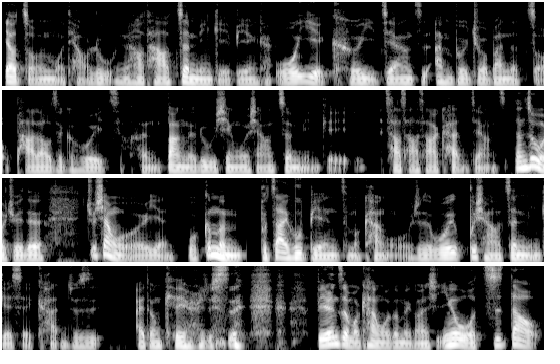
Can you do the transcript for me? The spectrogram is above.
要走的某条路，然后他要证明给别人看，我也可以这样子按部就班的走，爬到这个位置，很棒的路线。我想要证明给叉叉叉看，这样子。但是我觉得，就像我而言，我根本不在乎别人怎么看我，就是我也不想要证明给谁看，就是 I don't care，就是 别人怎么看我都没关系，因为我知道。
